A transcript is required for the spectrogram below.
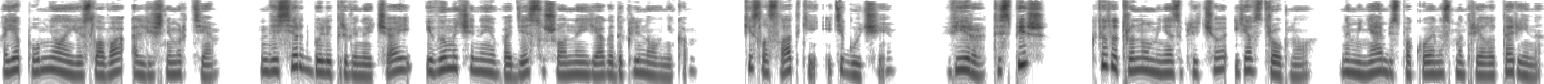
а я помнила ее слова о лишнем рте. На десерт были травяной чай и вымоченные в воде сушеные ягоды кленовника. Кисло-сладкие и тягучие. «Вира, ты спишь?» Кто-то тронул меня за плечо, и я вздрогнула. На меня беспокойно смотрела Тарина.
